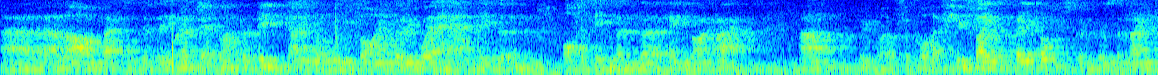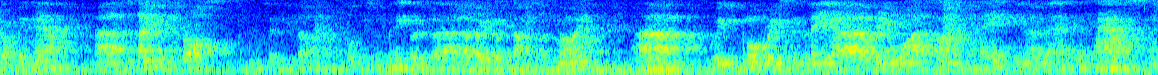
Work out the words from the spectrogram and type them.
uh, alarms, that sort of thing. Whereas Jeff likes the big cables you find doing warehouses and offices and uh, things like that. Um, we've worked for quite a few famous people, just going to do some name dropping now. Uh, so David Frost, until he died unfortunately, he was uh, a very good customer of mine. Uh, we more recently uh, rewired Simon Pegg, you know, that's his house.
